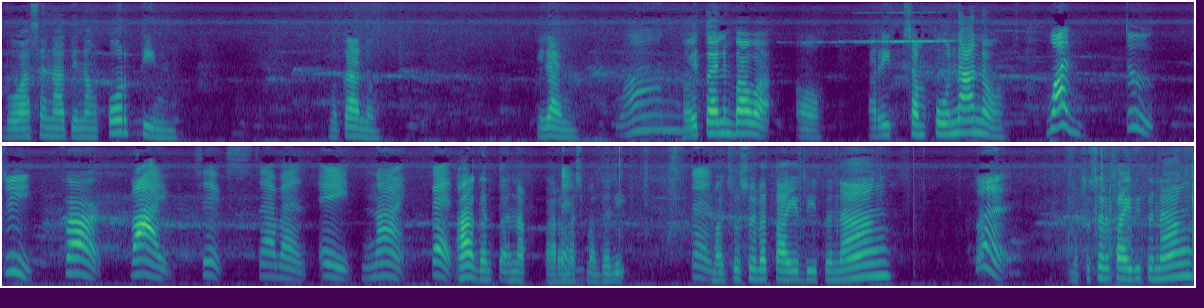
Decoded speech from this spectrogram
bawasan natin ng 14. Magkano? Ilan? One. Oh, ito halimbawa. Oh, ari 10 na ano? One, two, three, four, five, six, seven, eight, nine, ten. Ah, ganito anak para mas madali. Ten. Magsusulat tayo dito ng Ten. magsusulat tayo dito ng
